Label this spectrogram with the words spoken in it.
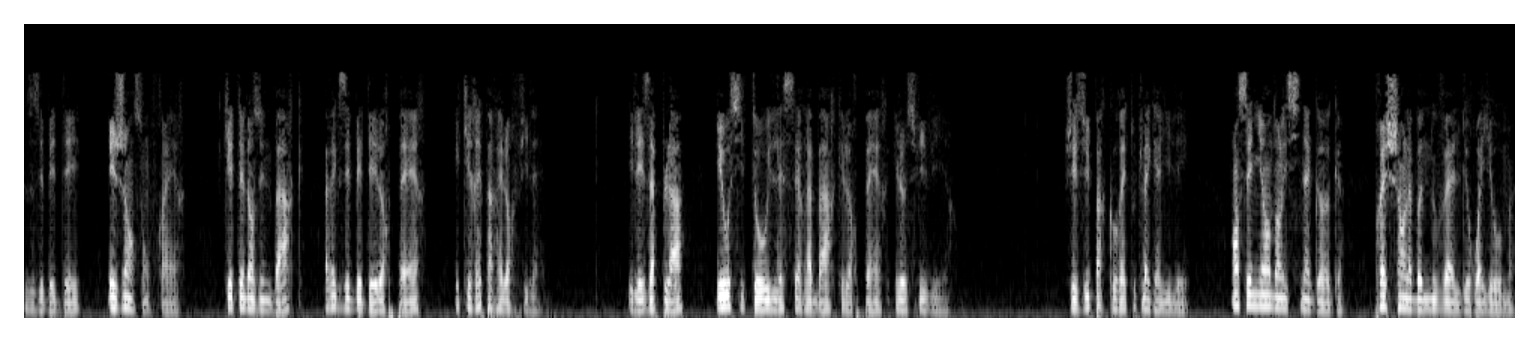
Zébédée, et Jean, son frère, qui étaient dans une barque avec Zébédée, leur père, et qui réparaient leurs filets. Il les appela, et aussitôt ils laissèrent la barque et leur père et le suivirent. Jésus parcourait toute la Galilée, enseignant dans les synagogues, prêchant la bonne nouvelle du royaume,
